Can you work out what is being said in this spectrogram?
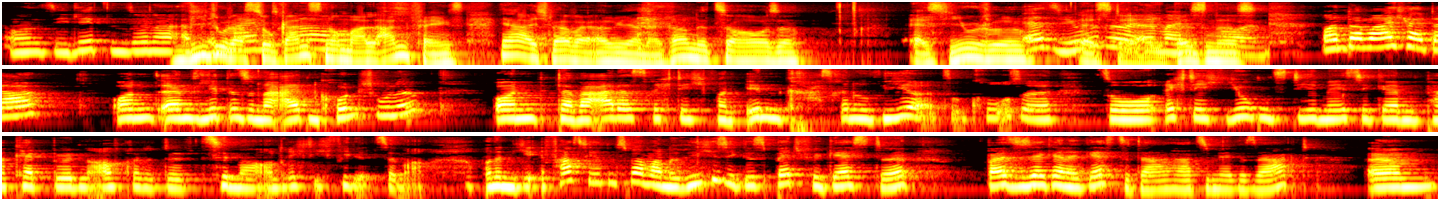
und sie lebt in so einer. also Wie du das so ganz Traum. normal anfängst. Ja, ich war bei Ariana Grande zu Hause. As usual. As usual as in meinem business. Traum. Und da war ich halt da und ähm, sie lebt in so einer alten Grundschule und da war alles richtig von innen krass renoviert, so große, so richtig jugendstilmäßige mit Parkettböden ausgestattete Zimmer und richtig viele Zimmer. Und in je, fast jedem Zimmer war ein riesiges Bett für Gäste, weil sie sehr gerne Gäste da hat, hat sie mir gesagt. Ähm,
